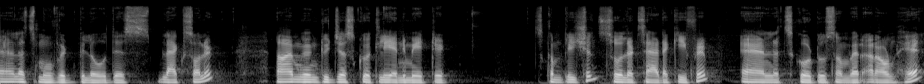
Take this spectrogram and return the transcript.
and let's move it below this black solid. Now i'm going to just quickly animate its completion. So let's add a keyframe and let's go to somewhere around here.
